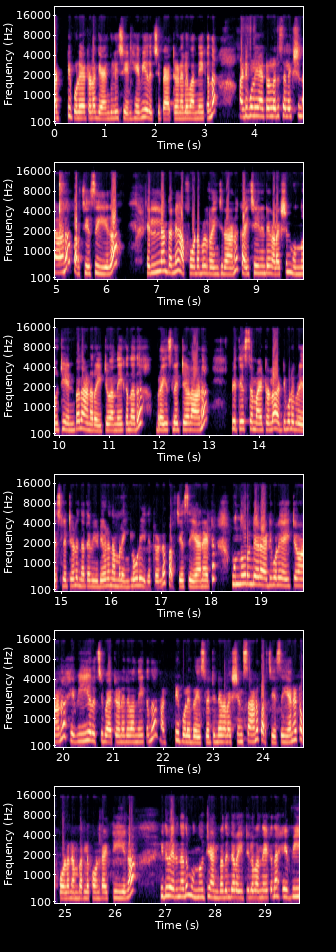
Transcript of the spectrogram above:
അടിപൊളിയായിട്ടുള്ള ഗാംഗുലി ചെയിൻ ഹെവി റിച്ച് പാറ്റേണിൽ വന്നേക്കുന്ന അടിപൊളിയായിട്ടുള്ള ഒരു സെലക്ഷൻ ആണ്. പർച്ചേസ് ചെയ്യുക. എല്ലാം തന്നെ അഫോർഡബിൾ റേഞ്ചിലാണ്. കൈ ചെയിനിന്റെ കളക്ഷൻ മുന്നൂറ്റി എൺപതാണ് റേറ്റ് വന്നേക്കുന്നത്. ബ്രേസ്ലെറ്റുകളാണ്. വ്യത്യസ്തമായിട്ടുള്ള അടിപൊളി ബ്രേസ്ലെറ്റുകൾ ഇന്നത്തെ വീഡിയോയിൽ നമ്മൾ ഇൻക്ലൂഡ് ചെയ്തിട്ടുണ്ട്. പർച്ചേസ് ചെയ്യാനായിട്ട് മുന്നൂറിന്റെ ഒരു അടിപൊളി ഐറ്റം ആണ്. ഹെവി റിച്ച് പാറ്റേണിൽ വന്നിരിക്കുന്നത് അടിപൊളി ബ്രേസ്ലെറ്റിന്റെ കളക്ഷൻസ് ആണ്. പർച്ചേസ് ചെയ്യാനായിട്ട് ഒപ്പമുള്ള നമ്പറിൽ കോൺടാക്ട് ചെയ്യുക. ഇത് വരുന്നത് മുന്നൂറ്റി അൻപതിന്റെ റേറ്റിൽ വന്നേക്കുന്ന ഹെവി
